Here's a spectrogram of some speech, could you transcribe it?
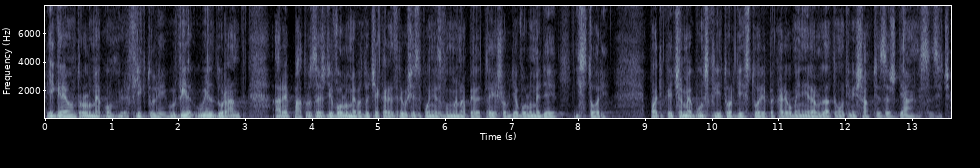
E greu într-o lume a conflictului. Will Durant are 40 de volume pentru cei care ați reușit să puneți mâna pe ele, 38 de volume de istorie. Poate că e cel mai bun scriitor de istorie pe care omenirea l-a dat în ultimii 70 de ani, să zicem.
